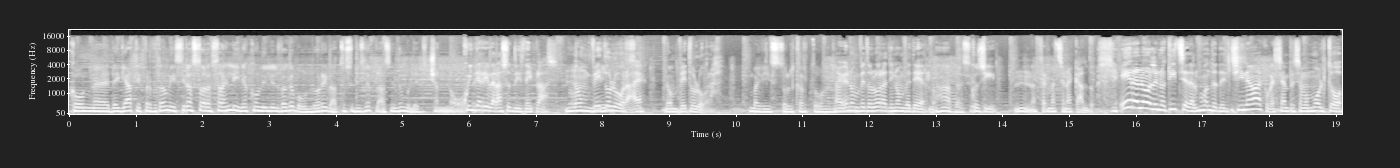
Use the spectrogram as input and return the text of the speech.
con eh, dei gatti per protagonisti la storia sarà in linea con Lily il Vagabondo arrivato su Disney Plus nel 2019. Quindi arriverà su Disney Plus. Non Non vedo l'ora, sì. eh. Non vedo l'ora. Mai visto il cartone? No, io non vedo l'ora di non vederlo. Ah, beh, sì. Così, un'affermazione a caldo. Erano le notizie dal mondo del cinema, come sempre siamo molto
